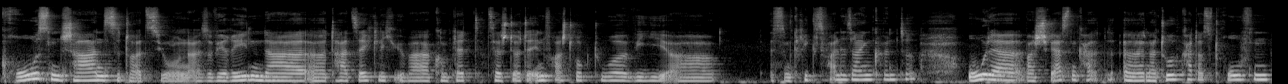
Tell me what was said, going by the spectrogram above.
großen Schadenssituationen, also wir reden da äh, tatsächlich über komplett zerstörte Infrastruktur wie äh, es im Kriegsfalle sein könnte oder bei schwersten äh, Naturkatastrophen,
